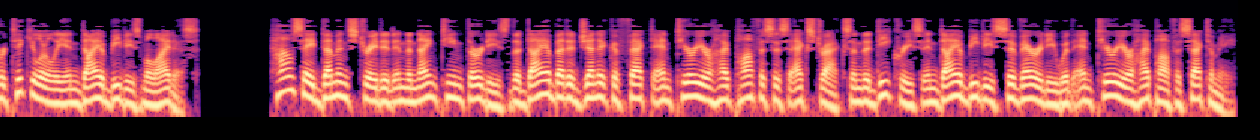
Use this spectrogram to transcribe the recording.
particularly in diabetes mellitus. Houssay demonstrated in the 1930s the diabetogenic effect anterior hypophysis extracts and the decrease in diabetes severity with anterior hypophysectomy.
